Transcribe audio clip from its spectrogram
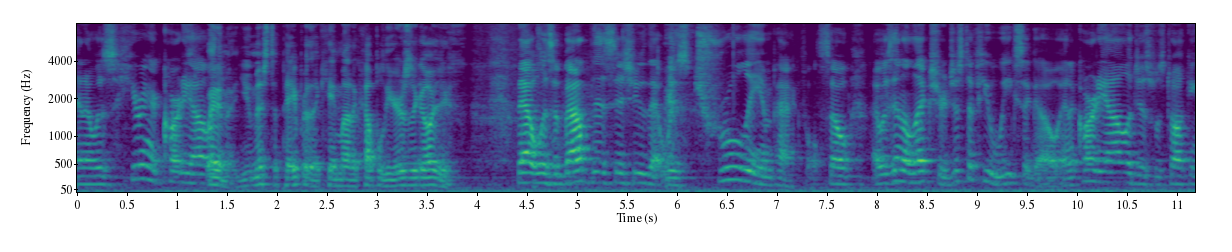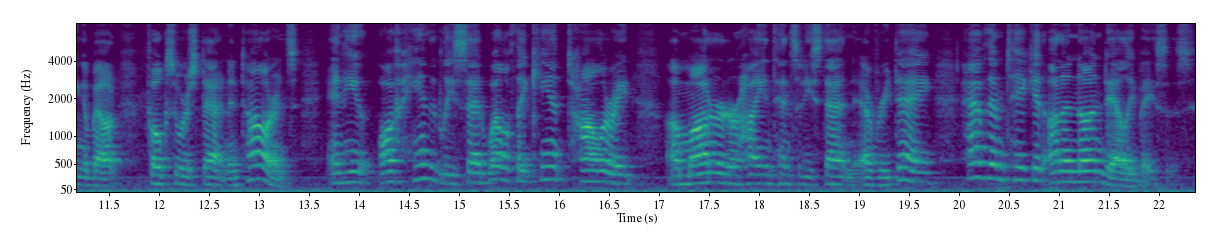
And I was hearing a cardiologist. Wait a minute, you missed a paper that came out a couple of years ago. You, that was about this issue that was truly impactful. So I was in a lecture just a few weeks ago, and a cardiologist was talking about folks who are statin intolerant, and he offhandedly said, "Well, if they can't tolerate a moderate or high intensity statin every day, have them take it on a non-daily basis."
